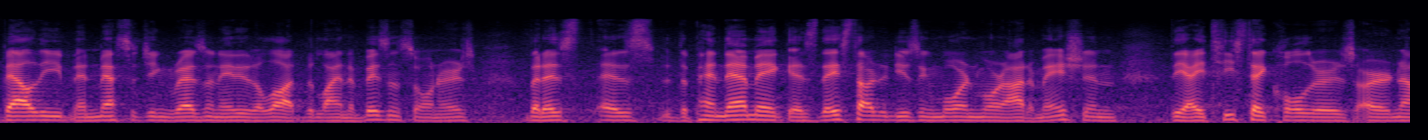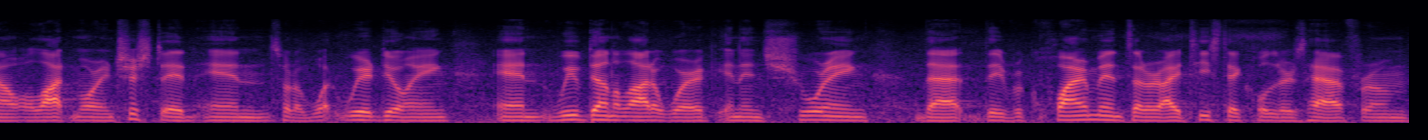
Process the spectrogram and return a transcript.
value and messaging resonated a lot with line of business owners, but as, as the pandemic, as they started using more and more automation, the IT stakeholders are now a lot more interested in sort of what we're doing, and we've done a lot of work in ensuring that the requirements that our IT stakeholders have from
